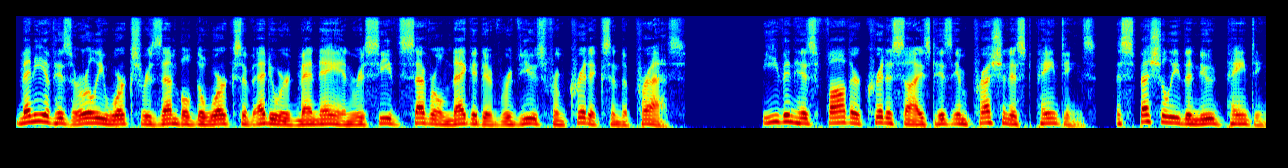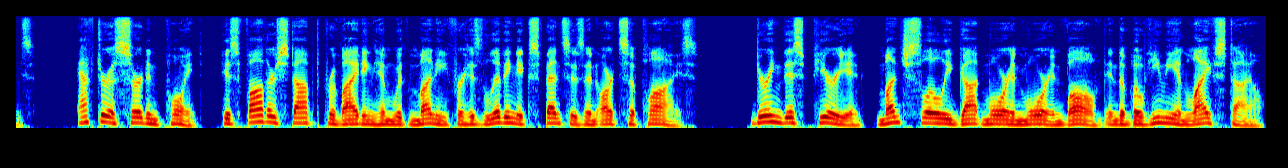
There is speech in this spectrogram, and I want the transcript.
Many of his early works resembled the works of Edouard Manet and received several negative reviews from critics and the press. Even his father criticized his Impressionist paintings, especially the nude paintings. After a certain point, his father stopped providing him with money for his living expenses and art supplies. During this period, Munch slowly got more and more involved in the bohemian lifestyle,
